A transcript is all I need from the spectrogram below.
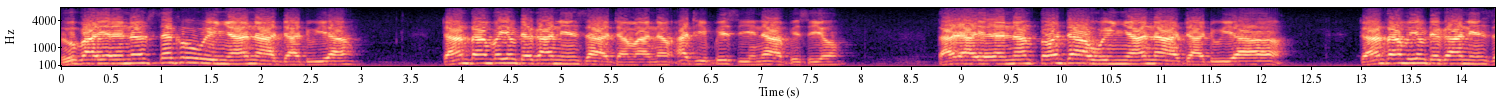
ရူပယရဏံသက္ခုဝိညာဏဓာတုယတံတံပယုတ်တကနိသဓမ္မနံအဋ္ဌိပစ္စယေနပစ္စယောတာရယရဏံသောတာဝိညာဏဓာတုယတံတံပယုတ်တကနိသ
